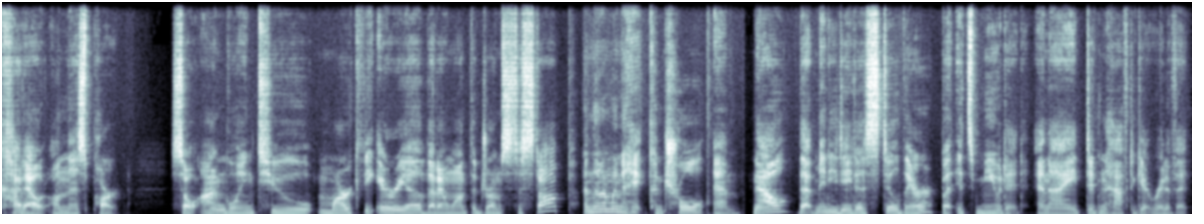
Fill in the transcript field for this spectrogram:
cut out on this part. So I'm going to mark the area that I want the drums to stop, and then I'm going to hit Control M. Now that MIDI data is still there, but it's muted, and I didn't have to get rid of it.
